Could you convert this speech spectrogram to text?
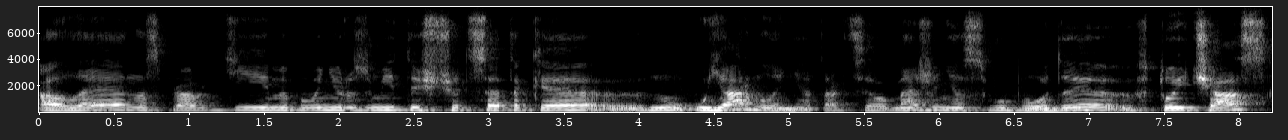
Але насправді ми повинні розуміти, що це таке е, ну, уярмлення, так це обмеження свободи в той час.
